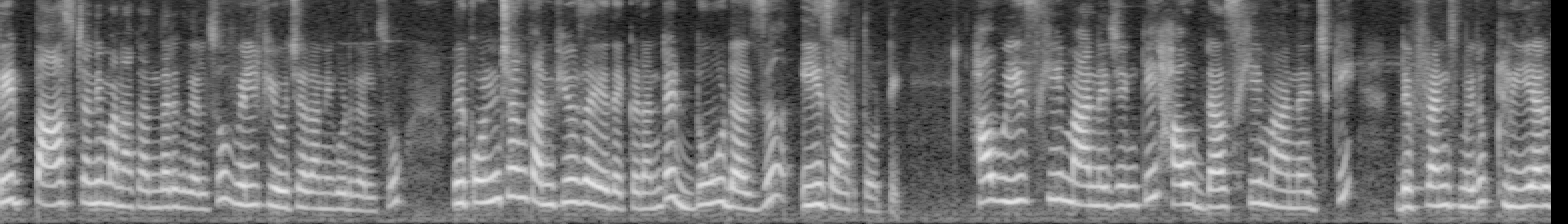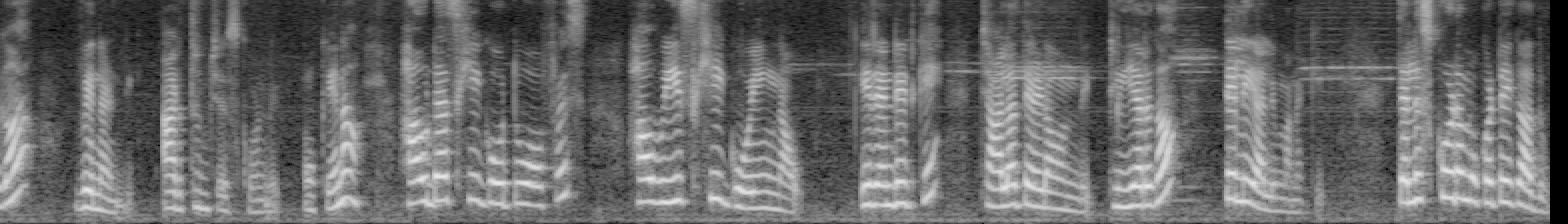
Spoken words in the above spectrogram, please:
డిడ్ పాస్ట్ అని మనకు అందరికి తెలుసు విల్ ఫ్యూచర్ అని కూడా తెలుసు. మీరు కొంచెం కన్ఫ్యూజ్ అయ్యేది ఎక్కడంటే డూ డస్ ఈజ్ ఆర్ తోటి. హౌ ఈజ్ హీ మేనేజింగ్కి హౌ డస్ హీ మేనేజ్కి డిఫరెన్స్ మీరు క్లియర్గా వినండి. అర్థం చేసుకోండి. ఓకేనా how does he go to office how is he going now ఈ రెండింటికి చాలా తేడా ఉంది. క్లియర్గా తెలియాలి మనకి. తెలుసుకోవడం ఒకటే కాదు.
